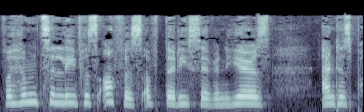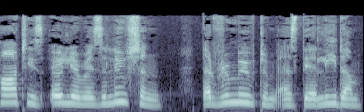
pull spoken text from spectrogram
for him to leave his office of 37 years and his party's earlier resolution that removed him as their leader.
